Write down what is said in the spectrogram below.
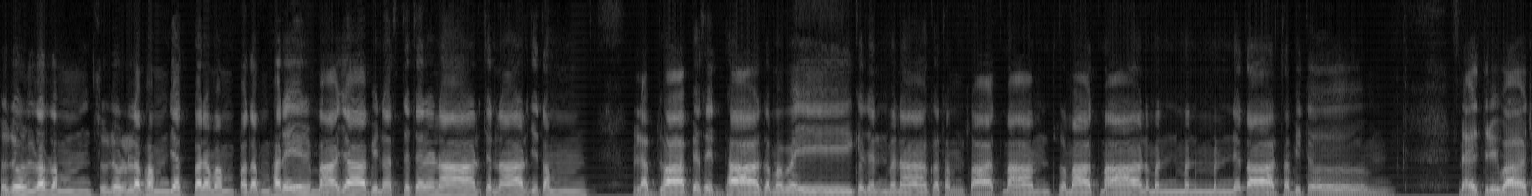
सुदुर्लभं सुदुर्लभं यत्परमं पदं हरेर्मायाभिनस्तचरणार्चनार्जितं लब्ध्वाप्यसिद्धार्थमवैकजन्मना कथं स्वात्मां स्वमात्मानमन्मन्यतार्थवित् मैत्रिवाच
